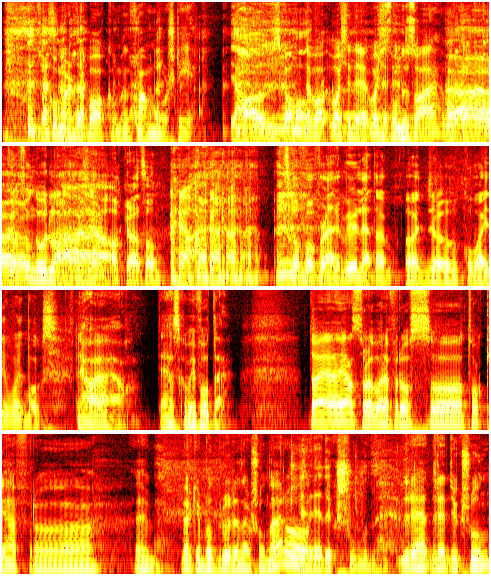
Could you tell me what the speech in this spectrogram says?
Så kommer han tilbake om en fem års tid. ja, du skal ha Det var, var, ikke det, var ikke sånn du sa det? Var akkurat, akkurat sånn du ordla det, Ja, akkurat sånn. skal få flere muligheter å komme innom i boks. Ja, ja, ja. Det skal vi få til. Da gjenstår det bare for oss å takke fra eh, Mørkeblått Bror-redaksjonen her, og Reduksjon. re reduksjon.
